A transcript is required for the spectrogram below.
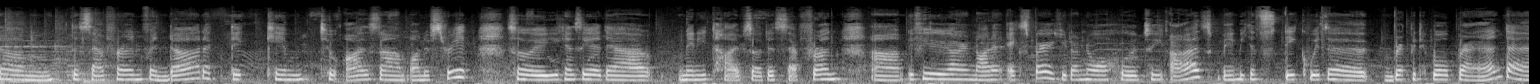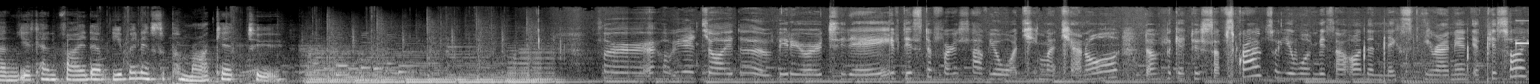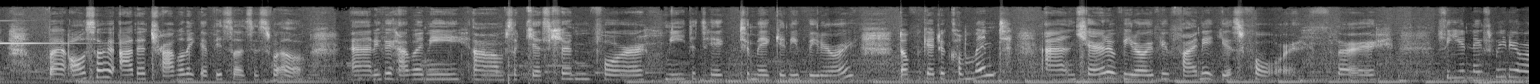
um, the saffron vendor that they came to us um, on the street. So you can see that there are many types of the saffron. Um, if you are not an expert, you don't know who to ask, maybe just stick with a reputable brand and you can find them even in supermarket too. Enjoyed the video today. If this is the first time you're watching my channel, don't forget to subscribe so you won't miss out on the next Iranian episode, but also other traveling episodes as well. And if you have any um, suggestion for me to take to make any video, don't forget to comment and share the video if you find it useful. So see you next video.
